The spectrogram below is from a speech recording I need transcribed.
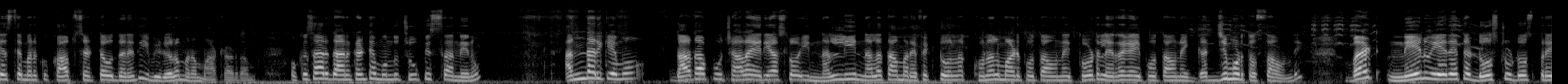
చేస్తే మనకు కాప్ సెట్ అవుద్ది అనేది ఈ వీడియోలో మనం మాట్లాడదాం. ఒకసారి దానికంటే ముందు చూపిస్తాను నేను. అందరికేమో దాదాపు చాలా ఏరియాస్లో ఈ నల్లి నల్లతామర ఎఫెక్ట్ వలన కొనలు మాడిపోతూ ఉన్నాయి తోటలు ఎర్రగా అయిపోతూ ఉన్నాయి గజ్జి ముడత వస్తూ ఉంది. బట్ నేను ఏదైతే డోస్ టు డోస్ స్ప్రే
